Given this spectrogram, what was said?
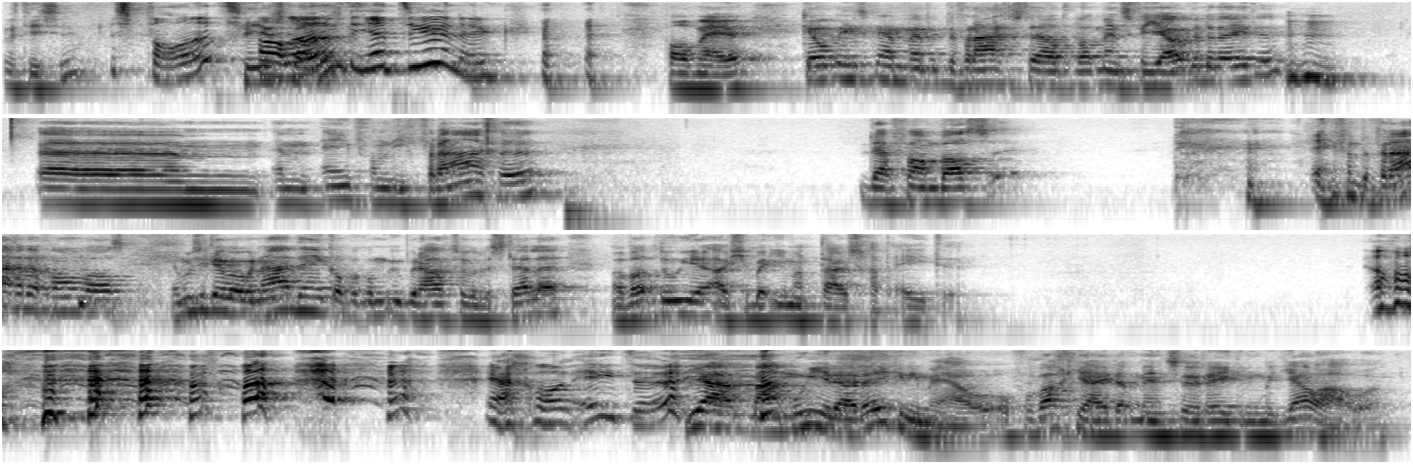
Wat is het? Spannend, spannend. spannend? Ja, tuurlijk. Valt mee. hè? Ik heb op Instagram heb ik de vraag gesteld wat mensen van jou willen weten. Mhm. Ehm, en een van die vragen daarvan was. een van de vragen daarvan was. Daar moest ik even over nadenken of ik hem überhaupt zou willen stellen. Maar wat doe je als je bij iemand thuis gaat eten? Oh. ja, gewoon eten. Ja, maar moet je daar rekening mee houden? Of verwacht jij dat mensen rekening met jou houden?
